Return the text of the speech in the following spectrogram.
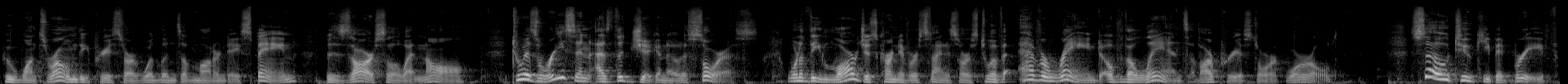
who once roamed the prehistoric woodlands of modern-day Spain, bizarre silhouette and all, to as recent as the Giganotosaurus, one of the largest carnivorous dinosaurs to have ever reigned over the lands of our prehistoric world. So, to keep it brief,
